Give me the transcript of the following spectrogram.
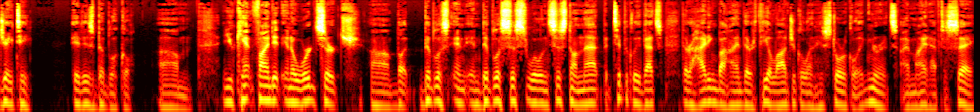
JT, it is biblical. Um, you can't find it in a word search, uh, but and, and biblicists will insist on that. But typically, that's they're hiding behind their theological and historical ignorance. I might have to say,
